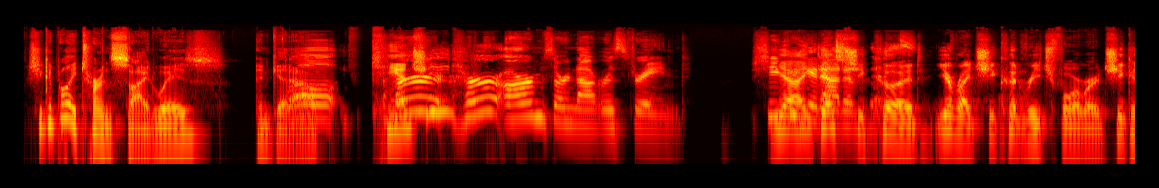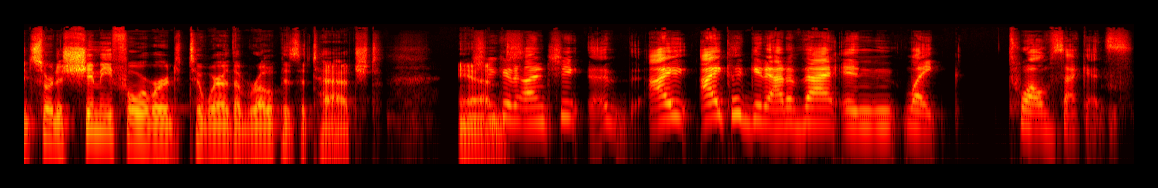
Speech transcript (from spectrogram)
She could probably turn sideways and get out. well, Can her, she? Her arms are not restrained. She yeah, could I get guess out of she this. could. You're right. She could reach forward. She could sort of shimmy forward to where the rope is attached. And She could. Un- she. uh, I. I could get out of that in like twelve seconds.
